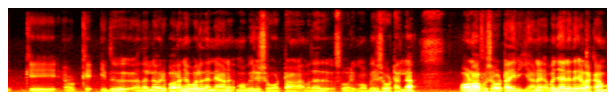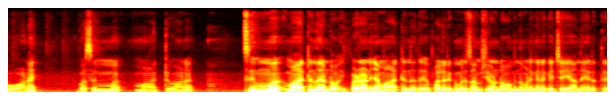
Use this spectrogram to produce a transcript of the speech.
ഓക്കെ ഓക്കെ ഇത് അതല്ല അവർ പറഞ്ഞ പോലെ തന്നെയാണ്. മൊബൈൽ ഷോർട്ടാണ് അതായത് സോറി മൊബൈൽ ഷോർട്ടല്ല ഓൺ ഓഫ് ഷോർട്ടായിരിക്കുകയാണ് അപ്പോൾ ഞാനിത് ഇളക്കാൻ പോവാണ്. അപ്പോൾ സിമ്മ് മാറ്റുവാണ്. സിമ്മ് മാറ്റുന്നത് ഉണ്ടോ ഇപ്പോഴാണ് ഞാൻ മാറ്റുന്നത്. പലർക്കും ഒരു സംശയം ഉണ്ടാവും. നമ്മളിങ്ങനെയൊക്കെ ചെയ്യാൻ നേരത്ത്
